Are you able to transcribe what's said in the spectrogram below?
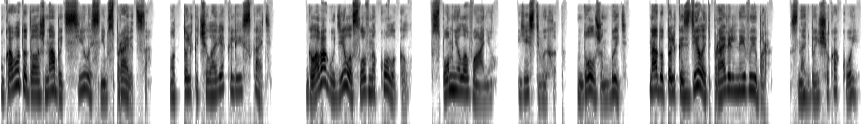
У кого-то должна быть сила с ним справиться. Вот только человека ли искать? Голова гудела, словно колокол. Вспомнила Ваню. Есть выход. Должен быть. Надо только сделать правильный выбор. Знать бы еще какой.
